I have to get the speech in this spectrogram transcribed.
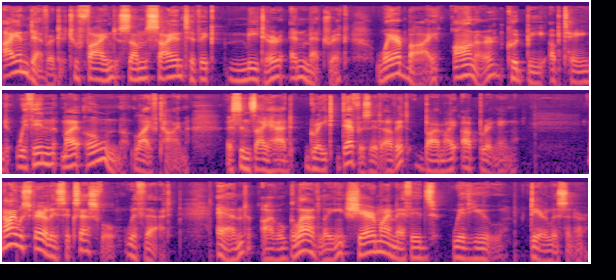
I endeavored to find some scientific meter and metric whereby honor could be obtained within my own lifetime, uh, since I had great deficit of it by my upbringing. Now I was fairly successful with that, and I will gladly share my methods with you dear listener.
